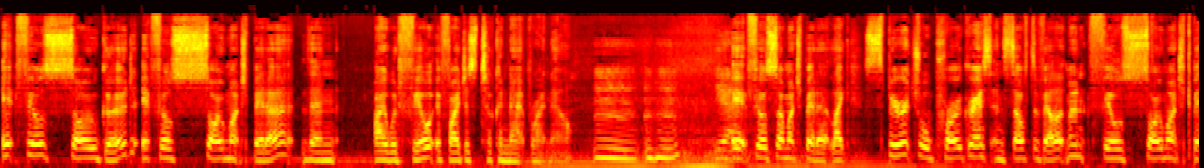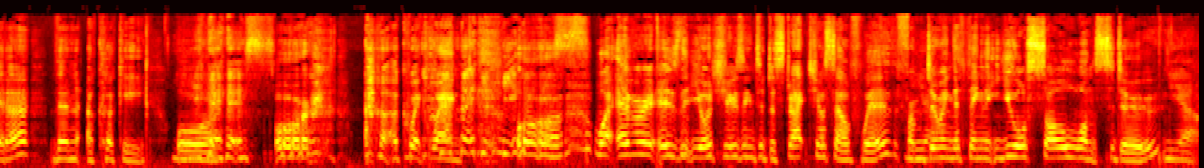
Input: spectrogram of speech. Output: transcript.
it feels so good. It feels so much better than I would feel if I just took a nap right now. Mm, mm-hmm. Yeah. It feels so much better. Like spiritual progress and self development feels so much better than a cookie or yes. or a quick wank or whatever it is that you're choosing to distract yourself with from doing the thing that your soul wants to do. Yeah.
